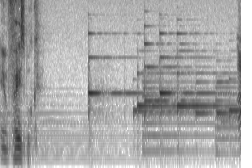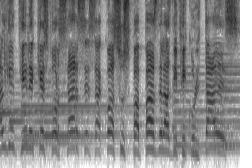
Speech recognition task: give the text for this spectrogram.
en Facebook. Alguien tiene que esforzarse, sacó a sus papás de las dificultades.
